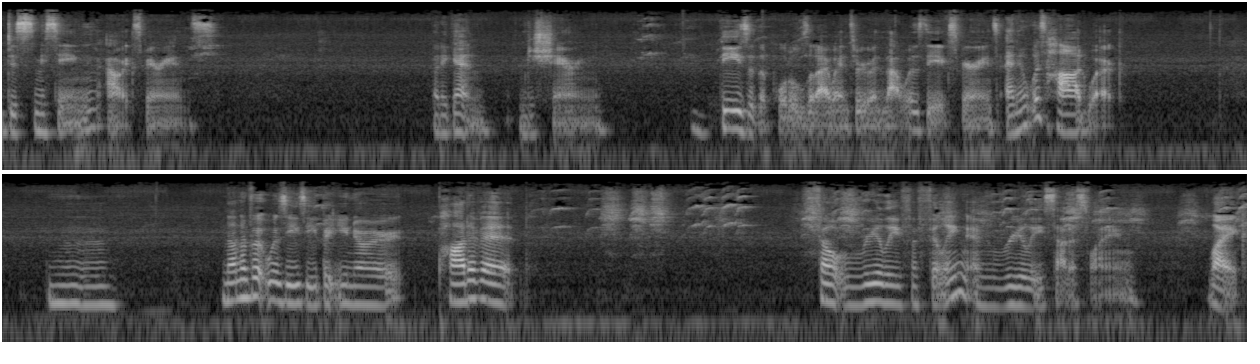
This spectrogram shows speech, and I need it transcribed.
dismissing our experience. But again, I'm just sharing. These are the portals that I went through, and that was the experience. And it was hard work. Mm, none of it was easy, but you know, part of it felt really fulfilling and really satisfying. Like,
